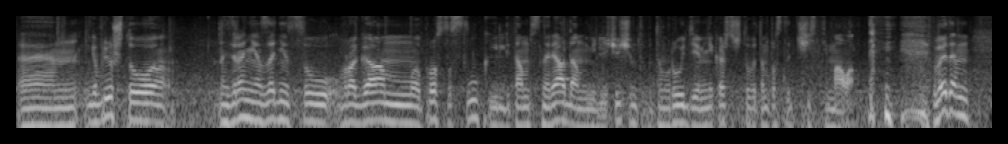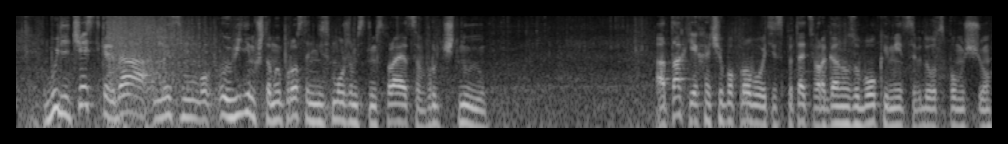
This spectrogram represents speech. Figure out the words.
Эм, говорю, что надирание задницу врагам просто с лук или там снарядом или еще чем-то в этом роде, мне кажется, что в этом просто чести мало. в этом будет честь, когда мы увидим, что мы просто не сможем с ним справиться вручную. А так я хочу попробовать испытать врага на зубок, имеется в виду вот с помощью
